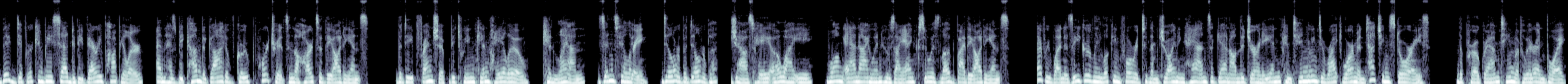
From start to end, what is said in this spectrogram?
Big Dipper can be said to be very popular, and has become the god of group portraits in the hearts of the audience. The deep friendship between Kin Halo, Kin Lan, Zins Hillary, Dilraba Dilraba, Zhao's Haoie, Wang Anai and Hu Xiangsu is loved by the audience. Everyone is eagerly looking forward to them joining hands again on the journey and continuing to write warm and touching stories. The program team of Weir and Boy,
